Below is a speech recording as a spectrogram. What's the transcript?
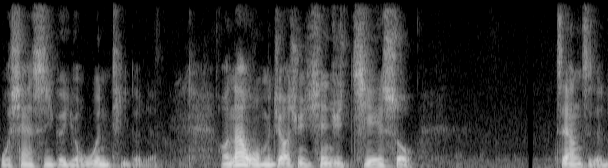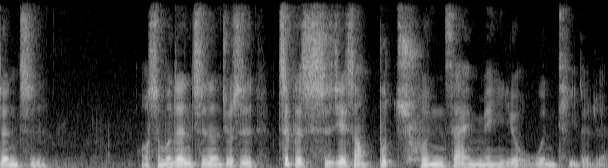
我现在是一个有问题的人。哦，那我们就要去先去接受这样子的认知。哦，什么认知呢？就是这个世界上不存在没有问题的人。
